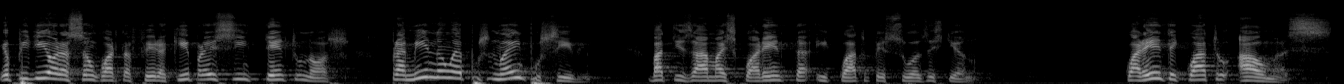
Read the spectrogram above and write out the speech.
Eu pedi oração quarta-feira aqui para esse intento nosso. Para mim não é, não é impossível batizar mais 44 pessoas este ano. 44 almas.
